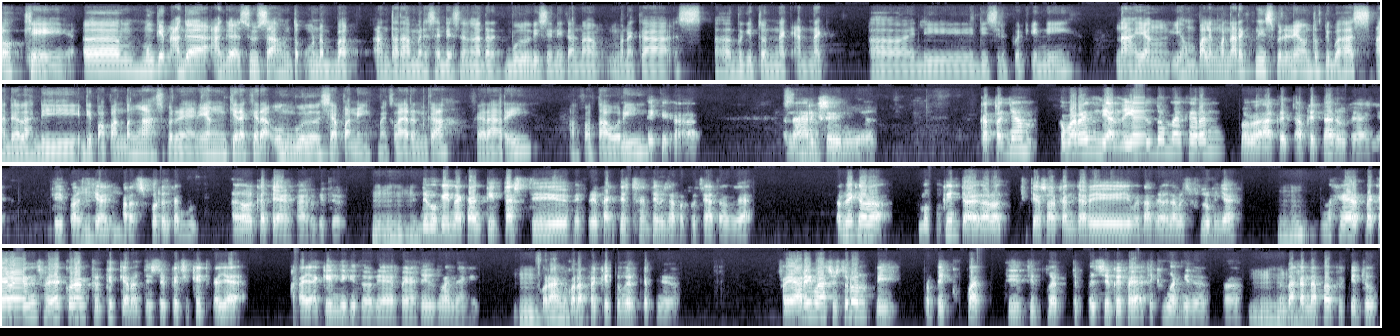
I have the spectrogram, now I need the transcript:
Oke, em, mungkin agak agak susah untuk menebak antara Mercedes dengan Red Bull di sini karena mereka eh, begitu neck and neck eh, di di sirkuit ini. Nah, yang yang paling menarik nih sebenarnya untuk dibahas adalah di di papan tengah sebenarnya. Yang kira-kira unggul siapa nih? McLaren kah? Ferrari? Alfa Tauri? Eh, Menarik sih ini. ya. Katanya kemarin lihat-lihat itu McLaren bawa upgrade, upgrade baru kayaknya di bagian Hmm. para sport kan uh, yang baru gitu. Hmm, hmm, hmm. Jadi mungkin akan dites di free practice nanti bisa bekerja atau enggak. Tapi Hmm. kalau mungkin kalau didasarkan dari penampilan sebelumnya, Mhm. McLaren McLaren ini sebenarnya kurang greget kalau di sirkuit-sirkuit kayak kayak gini gitu, dia banyak tikungan ya gitu. Hmm. Kurang kurang begitu greget gitu. Ferrari malah justru lebih lebih kuat di tikungan di sirkuit kayak tikungan gitu. Nah, Mhm. entah kenapa begitu.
